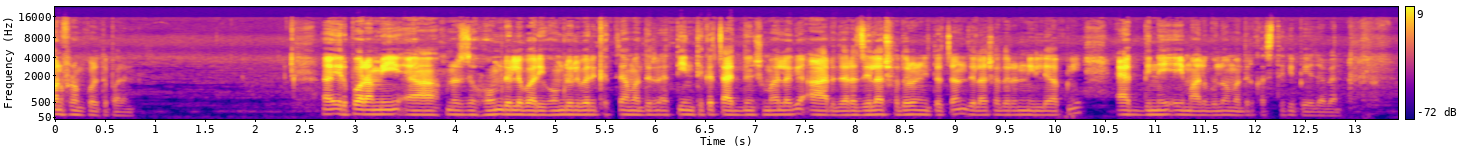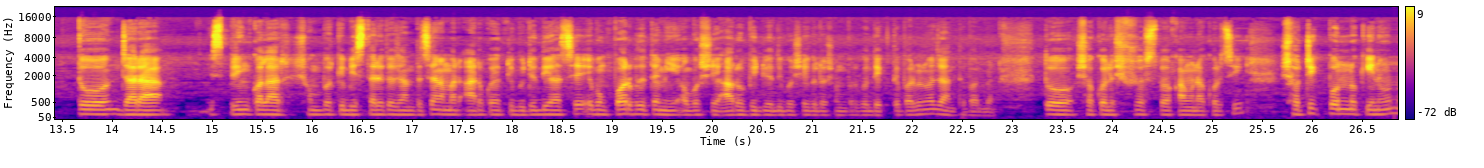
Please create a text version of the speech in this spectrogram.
কনফার্ম করতে পারেন। এরপর আমি আপনার যে হোম ডেলিভারি হোম ডেলিভারির ক্ষেত্রে আমাদের তিন থেকে চার দিন সময় লাগে। আর যারা জেলা সদরে নিতে চান, জেলা সদরে নিলে আপনি একদিনে এই মালগুলো আমাদের কাছ থেকে পেয়ে যাবেন। তো যারা স্প্রিংকলার সম্পর্কে বিস্তারিত জানতে চান, আমার আরও কয়েকটি ভিডিও দেওয়া আছে এবং পরবর্তীতে আমি অবশ্যই আরও ভিডিও দিব, সেগুলো সম্পর্কে দেখতে পারবেন বা জানতে পারবেন। তো সকলে সুস্বাস্থ্য কামনা করছি। সঠিক পণ্য কিনুন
